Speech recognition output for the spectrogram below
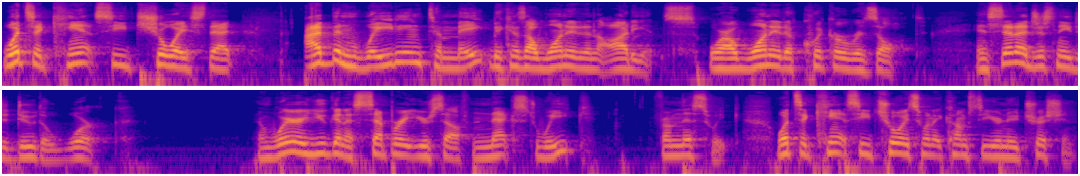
What's a can't see choice that I've been waiting to make because I wanted an audience or I wanted a quicker result. Instead, I just need to do the work. And where are you going to separate yourself next week from this week? What's a can't see choice when it comes to your nutrition?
